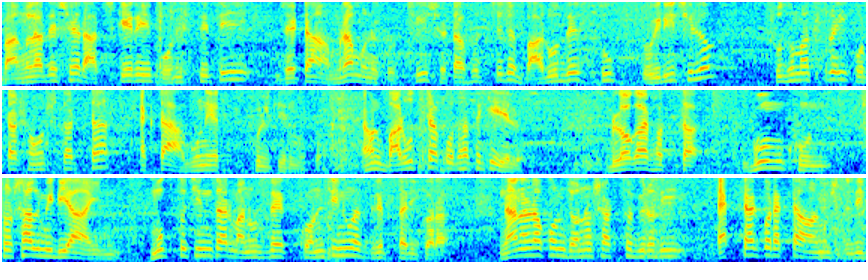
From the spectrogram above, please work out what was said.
বাংলাদেশের আজকের এই পরিস্থিতি যেটা আমরা মনে করছি, সেটা হচ্ছে যে বারুদের স্তূপ তৈরি ছিল শুধুমাত্র এই কোটা সংস্কারটা একটা আগুনের ফুলকির মতো। এখন বারুদটা কোথা থেকে এলো? ব্লগার হত্যা, গুম খুন, সোশ্যাল মিডিয়া আইন, মুক্ত চিন্তার মানুষদের কন্টিনিউয়াস গ্রেপ্তারি করা, নানা রকম জনস্বার্থ বিরোধী, একটার পর একটা আওয়ামী লীগ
